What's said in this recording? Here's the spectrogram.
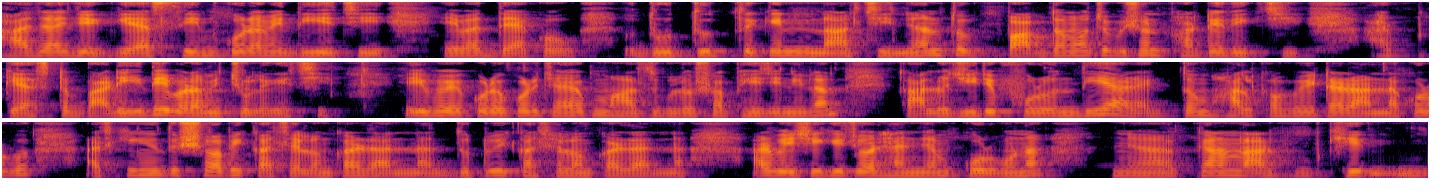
ভাজায় যে গ্যাস সিম করে আমি দিয়েছি, এবার দেখো দুধ দুধ থেকে নাড়ছি, জানো তো? পাবদা মাছও ভীষণ ফাটে দেখছি, আর গ্যাসটা বাড়িয়ে দিয়ে এবার আমি চলে গেছি। এইভাবে করে করে যাই হোক, মাছগুলো সব ভেজে নিলাম, কালো জিরে ফোড়ন দিয়ে আর একদম হালকাভাবে এটা রান্না করব। আজকে কিন্তু সবই কাঁচা লঙ্কার রান্না, দুটোই কাঁচা লঙ্কার রান্না। আর বেশি কিছু আর হ্যাঞ্জাম করব না। কারণ আর খে-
